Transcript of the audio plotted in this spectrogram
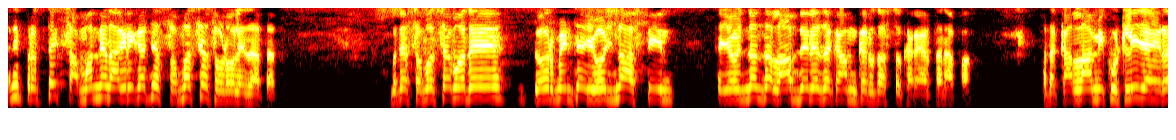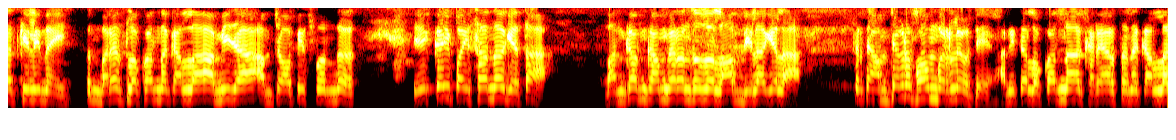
आणि प्रत्येक सामान्य नागरिकाच्या समस्या सोडवल्या जातात. मग त्या समस्यामध्ये गव्हर्नमेंटच्या योजना असतील त्या योजनांचा लाभ देण्याचं काम करत असतो खऱ्या अर्थानं आपण. आता कालला आम्ही कुठलीही जाहिरात केली नाही पण बऱ्याच लोकांना कालला आम्ही ज्या आमच्या ऑफिसमधनं एकही पैसा न घेता बांधकाम कामगारांचा जो लाभ दिला गेला तर ते आमच्याकडे फॉर्म भरले होते. आणि त्या लोकांना खऱ्या अर्थानं कालला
